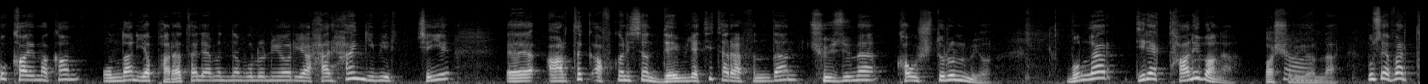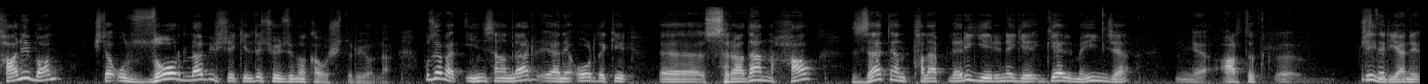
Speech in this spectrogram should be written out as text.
Bu kaymakam ondan ya para talebinde bulunuyor ya herhangi bir şeyi e, artık Afganistan devleti tarafından çözüme kavuşturulmuyor. Bunlar direkt Taliban'a başvuruyorlar. Bu sefer Taliban işte o zorla bir şekilde çözüme kavuşturuyorlar. Bu sefer insanlar yani oradaki e, sıradan halk zaten talepleri yerine ge- gelmeyince e, artık e, şeydir İşte- yani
